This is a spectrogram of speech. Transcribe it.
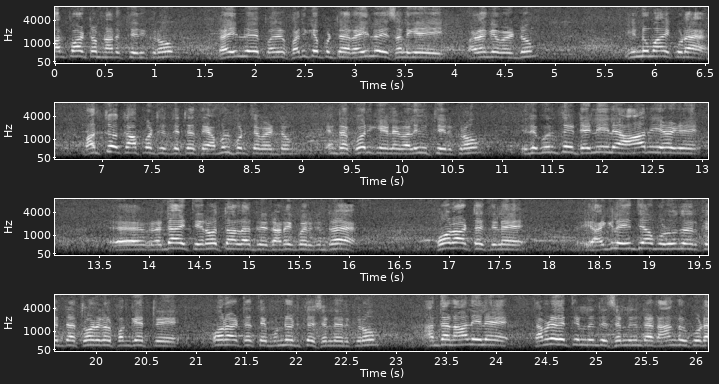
ஆர்ப்பாட்டம் நடத்தியிருக்கிறோம். ரயில்வே பறிக்கப்பட்ட ரயில்வே சலுகையை வழங்க வேண்டும். இன்னுமாய் கூட மருத்துவ காப்பீட்டு திட்டத்தை அமுல்படுத்த வேண்டும் என்ற கோரிக்கைகளை வலியுறுத்தி இருக்கிறோம் இது குறித்து டெல்லியில் ஆறு ஏழு ரெண்டாயிரத்தி இருபத்தி நாலு அன்று நடைபெறுகின்ற போராட்டத்திலே அகில இந்தியா முழுவதும் இருக்கின்ற தோழர்கள் பங்கேற்று போராட்டத்தை முன்னெடுத்து செல்ல இருக்கிறோம் அந்த நாளிலே தமிழகத்திலிருந்து செல்கின்ற நாங்கள் கூட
